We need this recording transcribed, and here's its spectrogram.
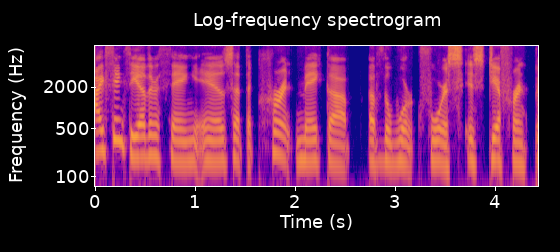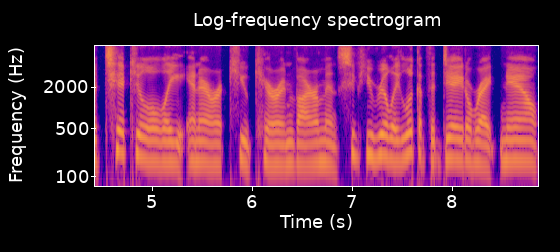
I think the other thing is that the current makeup of the workforce is different, particularly in our acute care environments. If you really look at the data right now,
